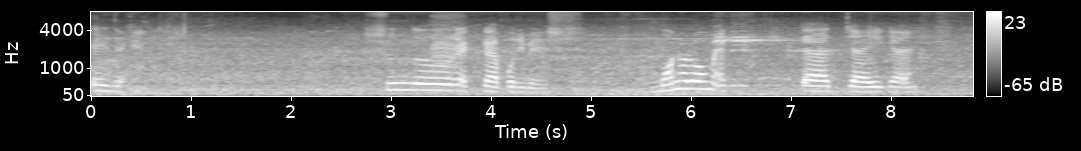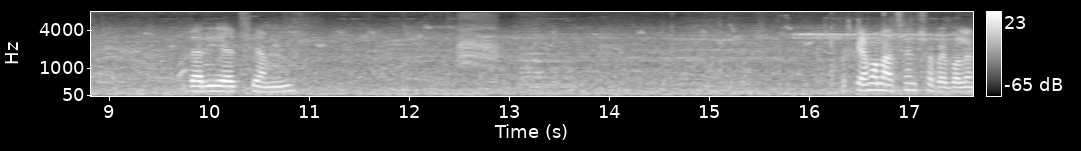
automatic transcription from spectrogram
এই দেখেন। সুন্দর একটা পরিবেশ। মনোরম একটা জায়গায় দাঁড়িয়ে আছি আমি। কেমন আছেন সবাই বলেন।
